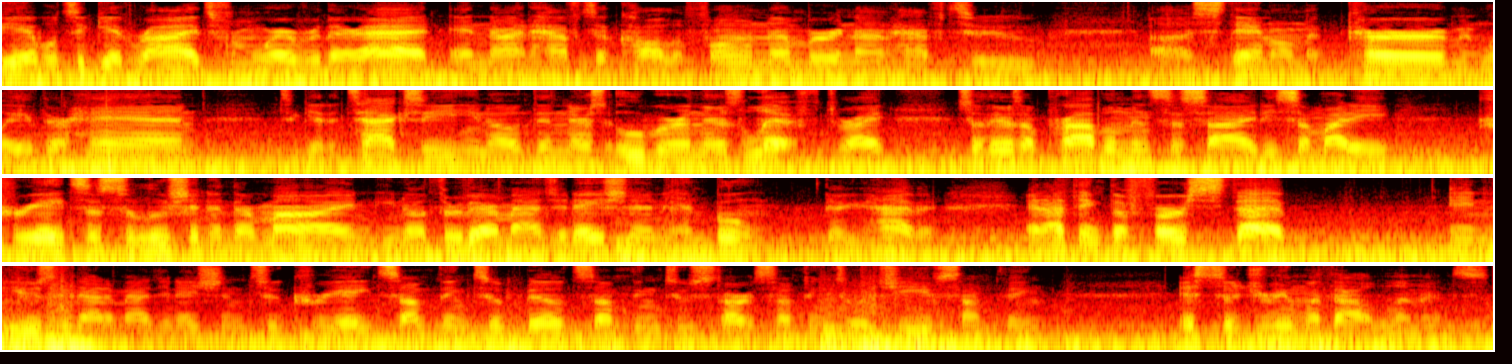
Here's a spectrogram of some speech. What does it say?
be able to get rides from wherever they're at and not have to call a phone number, and not have to uh, stand on the curb and wave their hand to get a taxi. You know, then there's Uber and there's Lyft, right? So there's a problem in society. Somebody creates a solution in their mind, you know, through their imagination, and boom, there you have it. And I think the first step in using that imagination to create something, to build something, to start something, to achieve something is to dream without limits.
